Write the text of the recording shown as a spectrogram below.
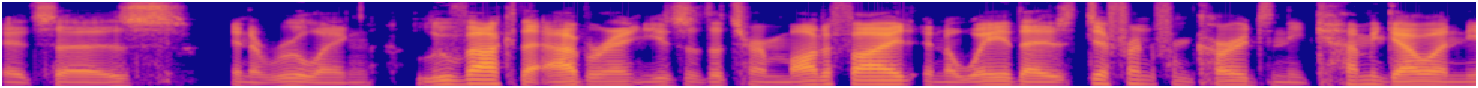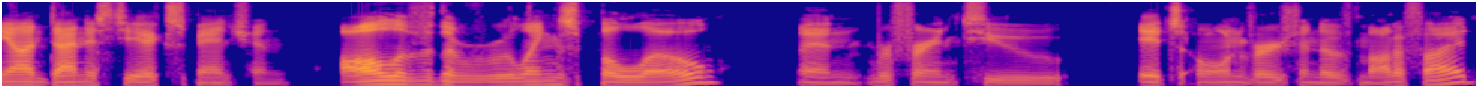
it says in a ruling, Luvac the Aberrant uses the term modified in a way that is different from cards in the Kamigawa Neon Dynasty expansion. All of the rulings below, and referring to its own version of modified,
